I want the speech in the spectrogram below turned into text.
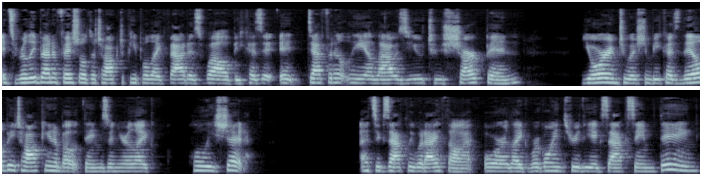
it's really beneficial to talk to people like that as well because it, it definitely allows you to sharpen your intuition because they'll be talking about things and you're like, holy shit, that's exactly what I thought. Or like we're going through the exact same thing,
